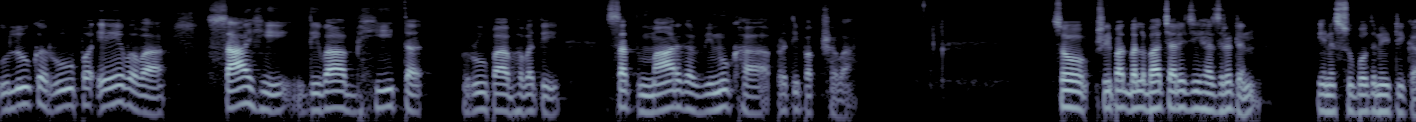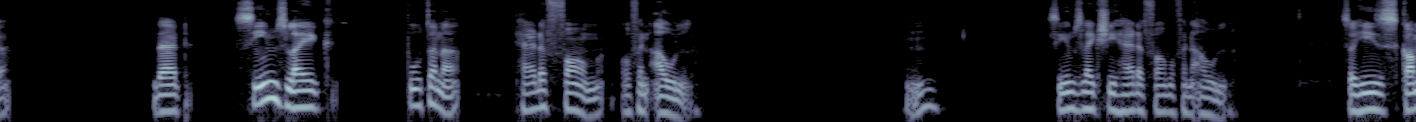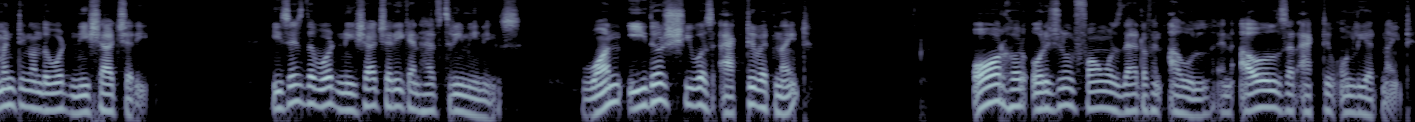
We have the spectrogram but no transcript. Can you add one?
उलूकूप सा ही दिवाभीत रूपा भवति सत्मार्ग विमुखा प्रतिपक्षवा so so, Shripad Vallabhacharya ji has written in Subodhini टीका that seems like Putana had a form of an owl seems like she had a form of an owl So he's commenting on the word Nishachari. He says the word Nishachari can have three meanings. One, either she was active at night, or her original form was that of an owl, and owls are active only at night.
